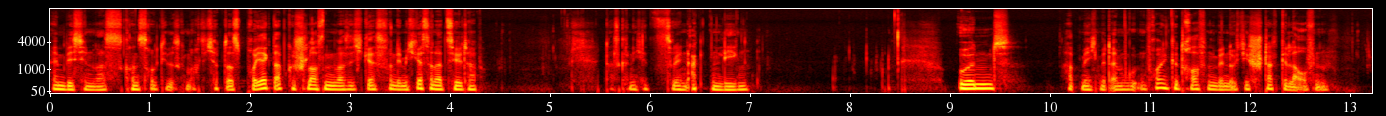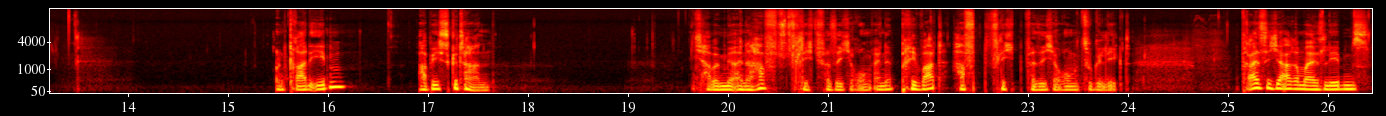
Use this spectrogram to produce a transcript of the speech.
ein bisschen was Konstruktives gemacht. Ich habe das Projekt abgeschlossen, was ich von dem ich gestern erzählt habe. Das kann ich jetzt zu den Akten legen und habe mich mit einem guten Freund getroffen, bin durch die Stadt gelaufen. Und gerade eben habe ich es getan. Ich habe mir eine Haftpflichtversicherung, eine Privathaftpflichtversicherung zugelegt. 30 Jahre meines Lebens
